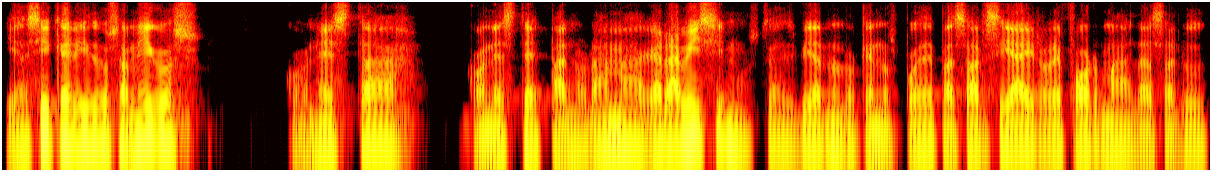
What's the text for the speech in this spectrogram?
Y así, queridos amigos, con esta con este panorama gravísimo, ustedes vieron lo que nos puede pasar si hay reforma a la salud,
